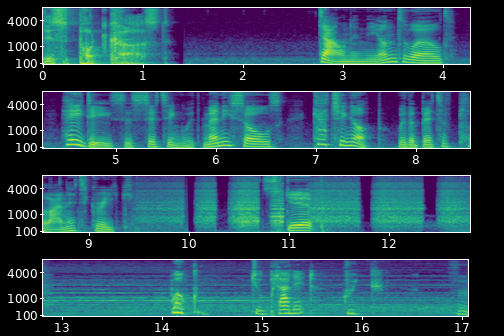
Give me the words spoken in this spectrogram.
this podcast. Down in the underworld, Hades is sitting with many souls, catching up with a bit of planet Greek. Skip. Welcome to planet Greek. Hmm.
